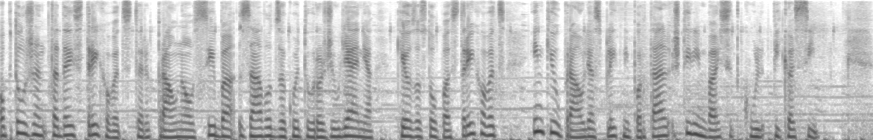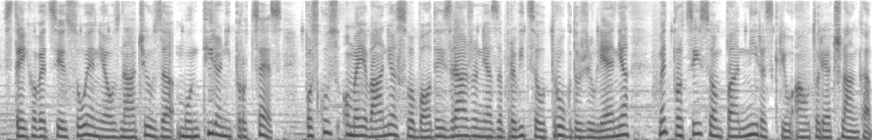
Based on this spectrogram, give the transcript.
obtožen Tadej Strehovec ter pravna oseba Zavod za kulturo življenja, ki jo zastopa Strehovec in ki upravlja spletni portal 24kul.si. Strehovec je sojenje označil za montirani proces, poskus omejevanja svobode izražanja za pravice otrok do življenja, med procesom pa ni razkril avtorja članka.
